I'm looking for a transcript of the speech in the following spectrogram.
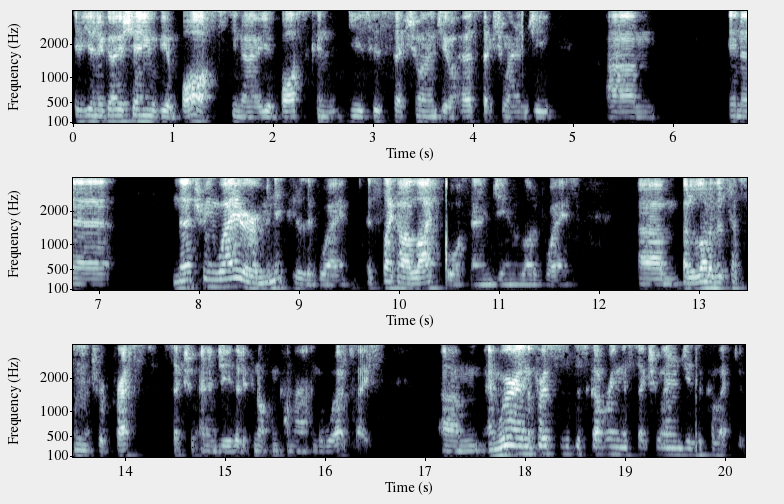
if you're negotiating with your boss, you know, your boss can use his sexual energy or her sexual energy um, in a nurturing way or a manipulative way. It's like our life force energy in a lot of ways. Um, but a lot of us have so much repressed sexual energy that it can often come out in the workplace. Um, and we're in the process of discovering this sexual energy as a collective.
